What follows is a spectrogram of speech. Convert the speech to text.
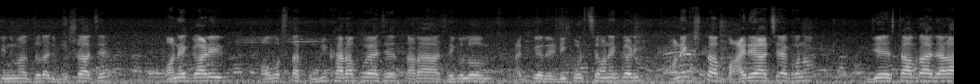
তিন মাস ধরে আজ বসে আছে। অনেক গাড়ির অবস্থা খুবই খারাপ হয়ে আছে। তারা সেগুলো আজকে রেডি করছে অনেক গাড়ি। অনেক স্টাফ বাইরে আছে এখনও যে স্টাফরা যারা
